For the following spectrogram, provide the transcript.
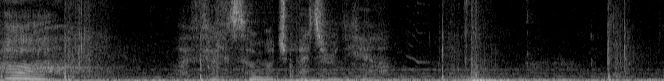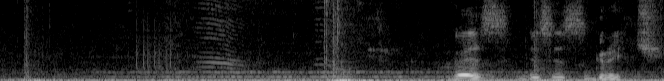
Ah, I feel so much better in here. Guys, this is glitch.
